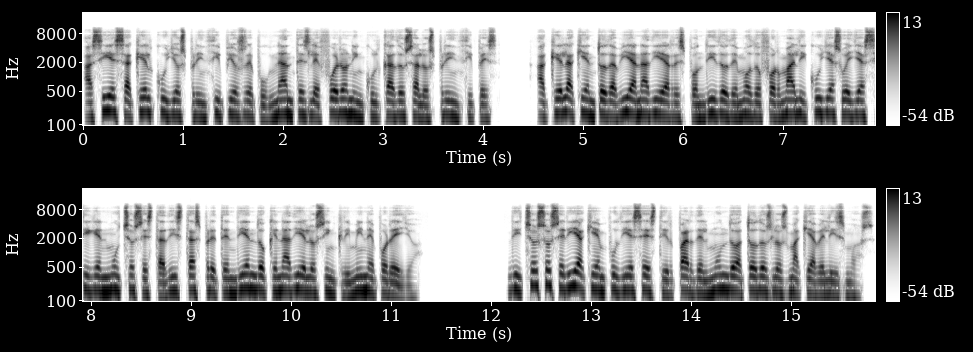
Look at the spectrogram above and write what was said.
así es aquel cuyos principios repugnantes le fueron inculcados a los príncipes, aquel a quien todavía nadie ha respondido de modo formal y cuyas huellas siguen muchos estadistas pretendiendo que nadie los incrimine por ello. Dichoso sería quien pudiese estirpar del mundo a todos los maquiavelismos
